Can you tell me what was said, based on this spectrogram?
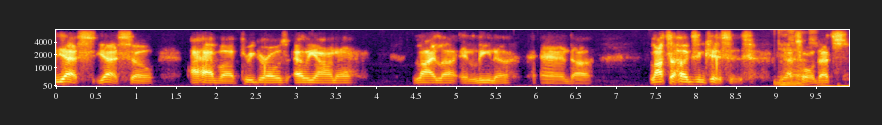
Yes, yes. So I have uh, three girls: Eliana, Lila, and Lena, and uh, lots of hugs and kisses. That's Yes. all. That's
